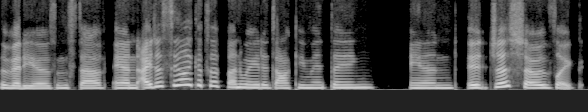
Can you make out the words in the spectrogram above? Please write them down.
the videos and stuff. And I just feel like it's a fun way to document things. And it just shows like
